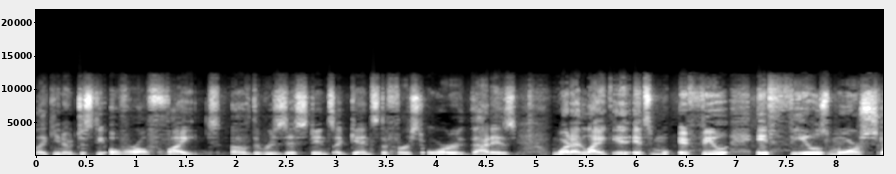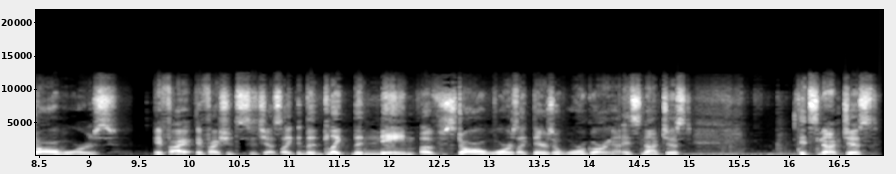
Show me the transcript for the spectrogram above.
like you know just the overall fight of the resistance against the first order that is what i like it, it's it feel it feels more star wars if i if i should suggest like the like the name of star wars like there's a war going on. It's not just it's not just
